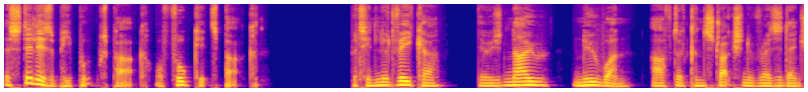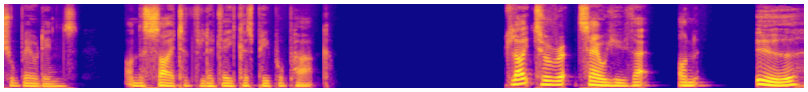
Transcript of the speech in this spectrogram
there still is a People's Park, or Folkets But in Ludvika, there is no new one after the construction of residential buildings on the site of Ludvika's People Park. I'd like to re- tell you that on UR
